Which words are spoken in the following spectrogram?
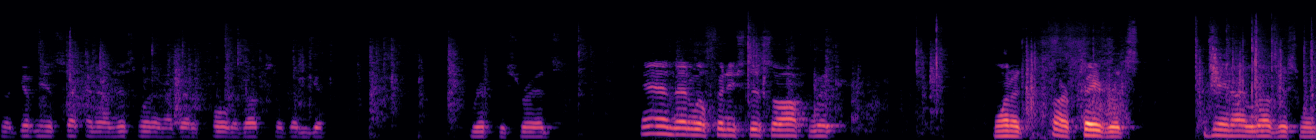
So give me a second on this one and I've got to fold it up so it doesn't get ripped to shreds. And then we'll finish this off with one of our favorites. Jay and I love this one.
